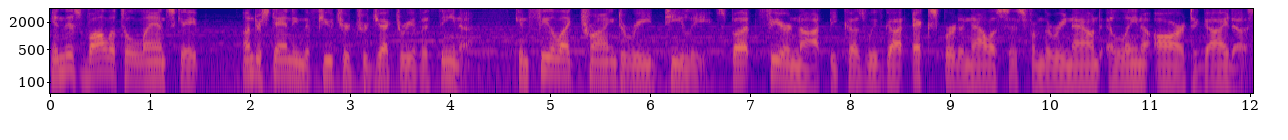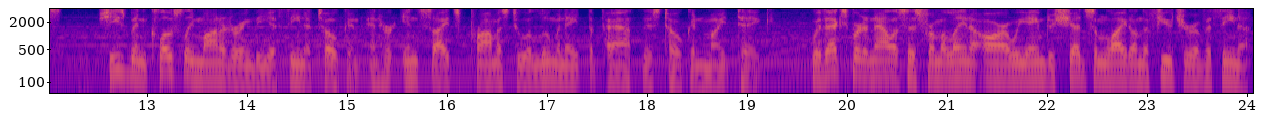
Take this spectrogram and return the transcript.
In this volatile landscape, understanding the future trajectory of Ethena can feel like trying to read tea leaves, but fear not because we've got expert analysis from the renowned Elena R. to guide us. She's been closely monitoring the Ethena token and her insights promise to illuminate the path this token might take. With expert analysis from Elena R., we aim to shed some light on the future of Ethena.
